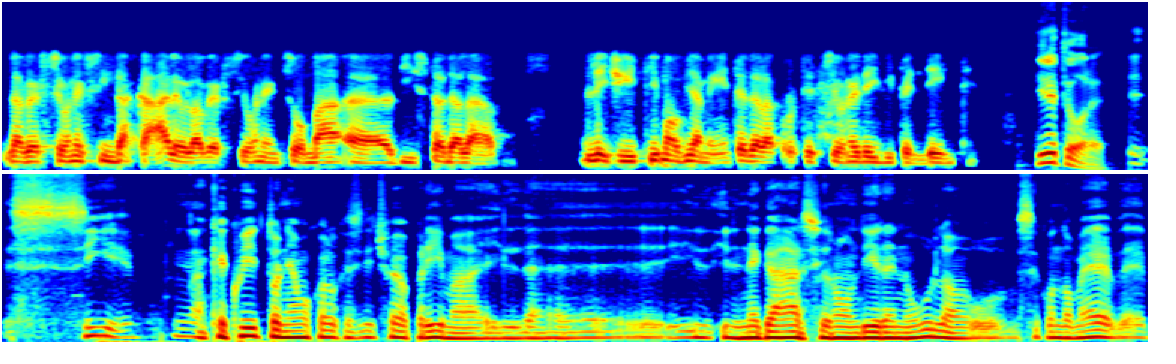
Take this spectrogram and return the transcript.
la versione sindacale o la versione insomma, eh, vista dalla legittima ovviamente dalla protezione dei dipendenti. Direttore. Eh, sì, anche qui torniamo a quello che si diceva prima, il, eh, il, il negarsi o non dire nulla, secondo me è,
